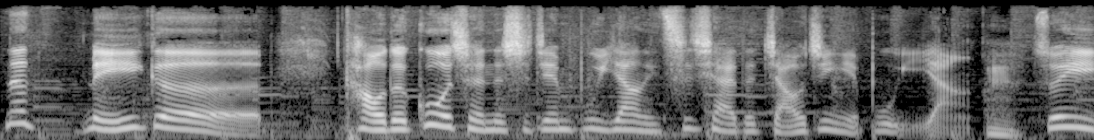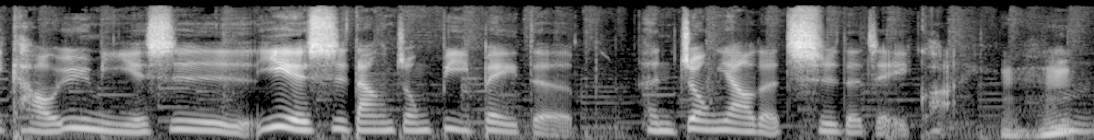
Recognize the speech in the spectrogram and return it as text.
那每一个烤的过程的时间不一样，你吃起来的嚼劲也不一样。嗯，所以烤玉米也是夜市当中必备的。很重要的吃的这一块，嗯哼，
